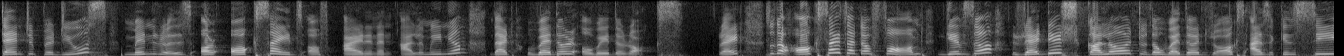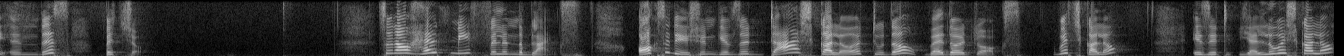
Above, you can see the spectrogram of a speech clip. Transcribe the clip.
tend to produce minerals or oxides of iron and aluminium that weather away the rocks. Right? So the oxides that are formed gives a reddish color to the weathered rocks as you can see in this picture. So now help me fill in the blanks. Oxidation gives a dash color to the weathered rocks. Which color? Is it yellowish color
